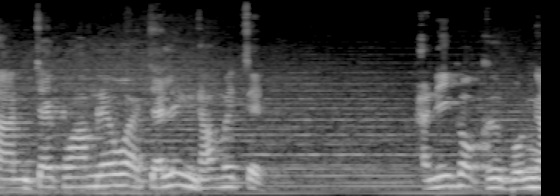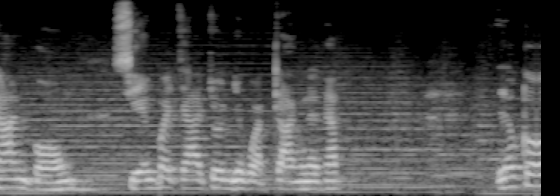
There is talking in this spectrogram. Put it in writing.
อ่านใจความแล้วว่าจะเร่งทำให้เสร็จ อันนี้ก็คือผลงานของเสียงประชาชนจังหวัดตรังนะครับ แล้วก็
